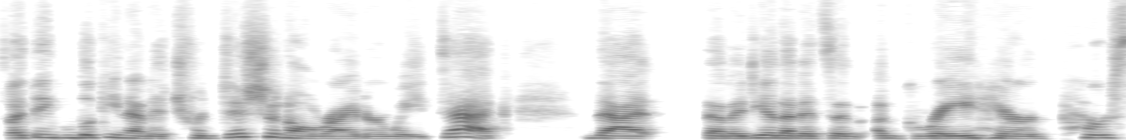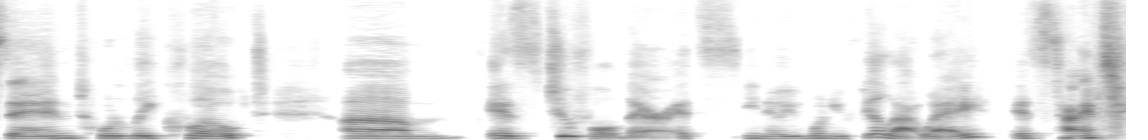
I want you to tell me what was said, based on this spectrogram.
So i think looking at a traditional rider waite deck that that idea that it's a, a gray haired person totally cloaked um, is twofold there. It's you know when you feel that way it's time to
